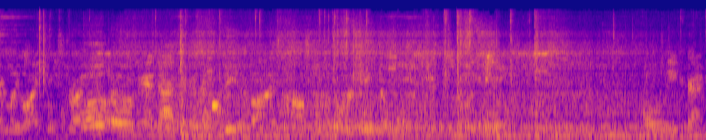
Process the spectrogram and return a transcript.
Friendly lightning strike oh, oh, inbound. I'm gonna die for that. Be advised, hostile war machine deployed. Holy crap.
